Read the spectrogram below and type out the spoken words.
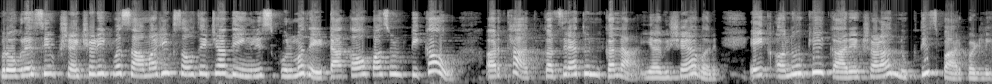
प्रोग्रेसिव्ह शैक्षणिक व सामाजिक संस्थेच्या दी इंग्लिश स्कूलमध्ये टाकाऊपासून टिकाऊ अर्थात कचऱ्यातून कला या विषयावर एक अनोखी कार्यशाळा नुकतीच पार पडली.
